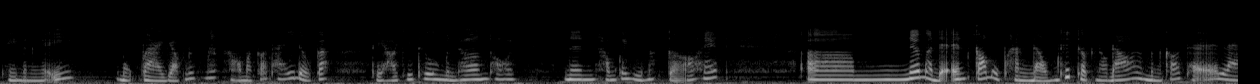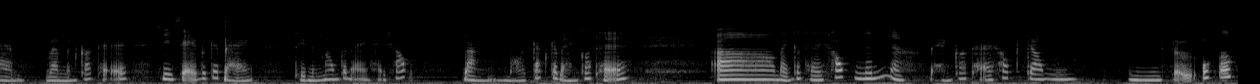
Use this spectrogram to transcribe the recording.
thì mình nghĩ một vài giọt nước mắt họ mà có thấy được á thì họ chỉ thương mình hơn thôi nên không có gì mắc cỡ hết. À, nếu mà để có một hành động thiết thực nào đó mình có thể làm và mình có thể chia sẻ với các bạn thì mình mong các bạn hãy khóc bằng mọi cách các bạn có thể. À, bạn có thể khóc nín nè bạn có thể khóc trong sự uất ức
